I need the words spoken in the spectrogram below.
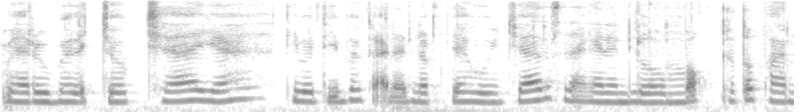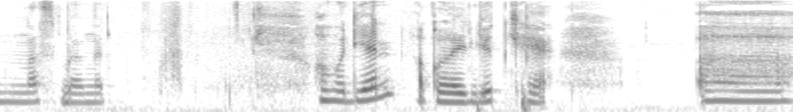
baru balik Jogja ya. Tiba-tiba keadaan Jogja hujan sedangkan yang di Lombok itu panas banget. Kemudian aku lanjut kayak uh,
